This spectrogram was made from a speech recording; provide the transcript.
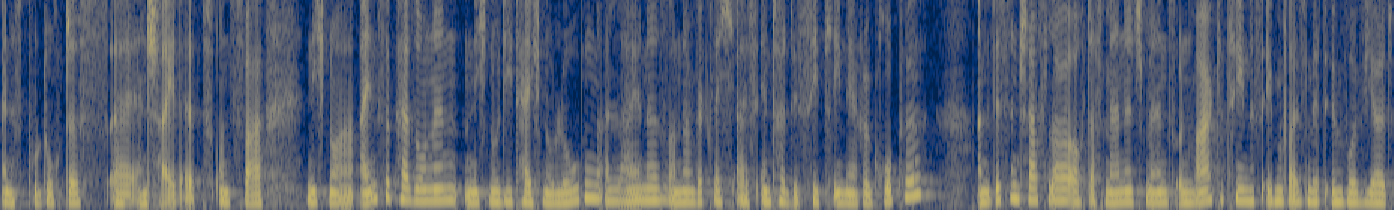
eines Produktes äh, entscheidet. Und zwar nicht nur Einzelpersonen, nicht nur die Technologen alleine, sondern wirklich als interdisziplinäre Gruppe an Wissenschaftler, auch das Management und Marketing ist ebenfalls mit involviert.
